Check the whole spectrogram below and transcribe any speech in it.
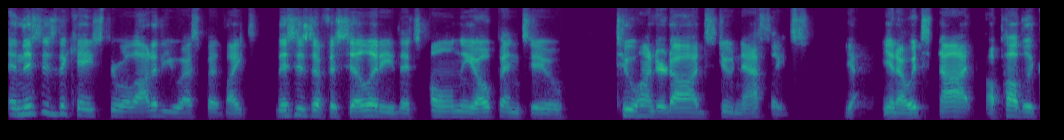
and this is the case through a lot of the US, but like this is a facility that's only open to 200 odd student athletes. Yeah. You know, it's not a public,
